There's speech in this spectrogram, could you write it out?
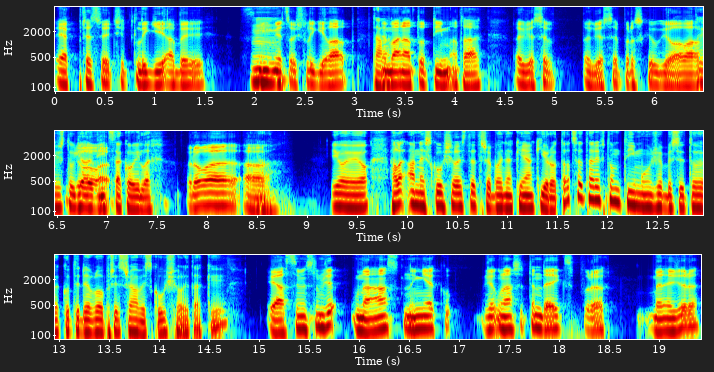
jak přesvědčit lidi, aby s ním Hmm. něco šli dělat, tak. nemá na to tým a tak, takže se, takže se prostě udělala, Takže jste udělali víc takovýchhle. role a Jo. Jo, jo, jo. Hele, a neskoušeli jste třeba nějaký, nějaký rotace tady v tom týmu, že by si to jako ty developři třeba vyzkoušeli taky? Já si myslím, že u nás není jako, že u nás je ten DX product manager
